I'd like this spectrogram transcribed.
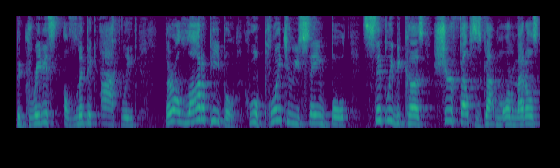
the greatest Olympic athlete, there are a lot of people who will point to Usain Bolt simply because sure Phelps has got more medals,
